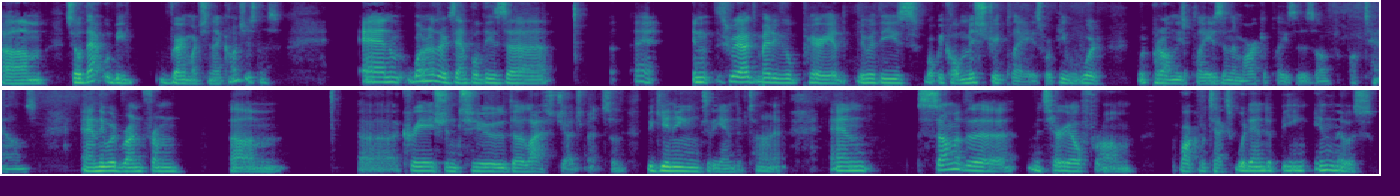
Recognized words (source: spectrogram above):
Um, so that would be very much in that consciousness. And one other example, these uh, eh, in throughout the medieval period, there were these what we call mystery plays, where people would would put on these plays in the marketplaces of, of towns, and they would run from um, uh, creation to the last judgment, so beginning to the end of time. And some of the material from apocryphal text would end up being in those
